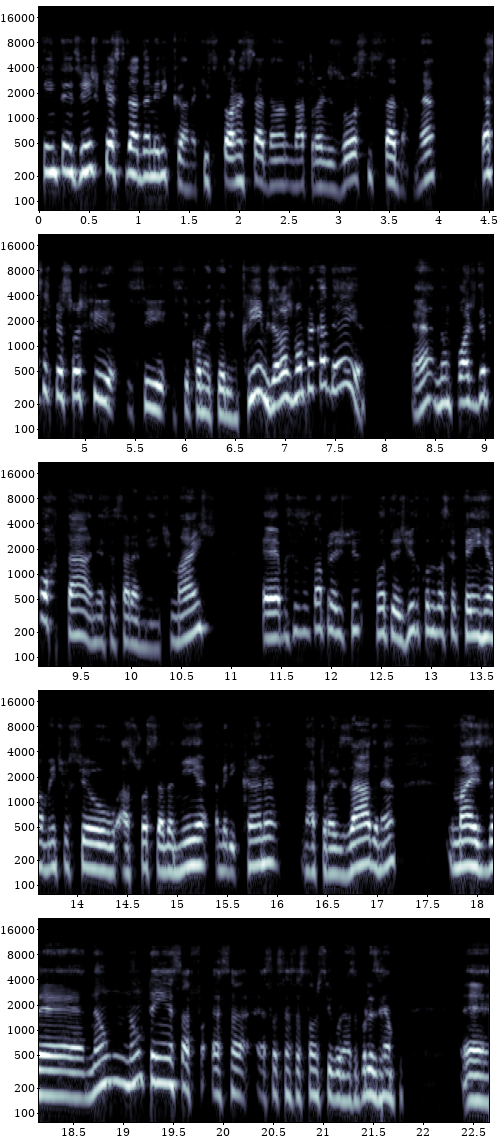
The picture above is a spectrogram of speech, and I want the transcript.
Tem, tem gente que é cidadã americana, que se torna cidadã, naturalizou-se cidadão, né? essas pessoas que se, se cometerem crimes, elas vão para a cadeia. É? Não pode deportar necessariamente, mas é, você só está protegido quando você tem realmente o seu, a sua cidadania americana naturalizada, né? Mas é, não, não tem essa, essa, essa sensação de segurança. Por exemplo, é,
